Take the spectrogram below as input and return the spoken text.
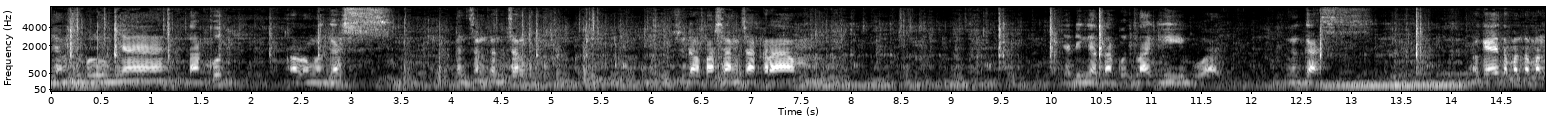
Yang sebelumnya takut kalau ngegas kenceng-kenceng sudah pasang cakram jadi nggak takut lagi buat ngegas. Oke teman-teman.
